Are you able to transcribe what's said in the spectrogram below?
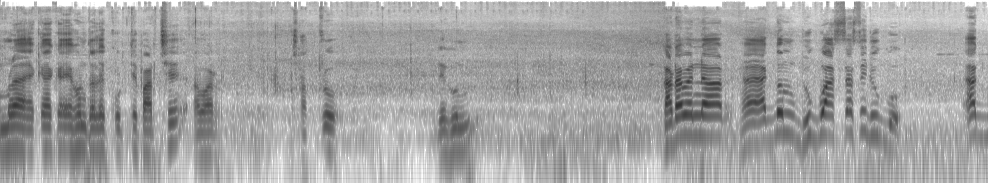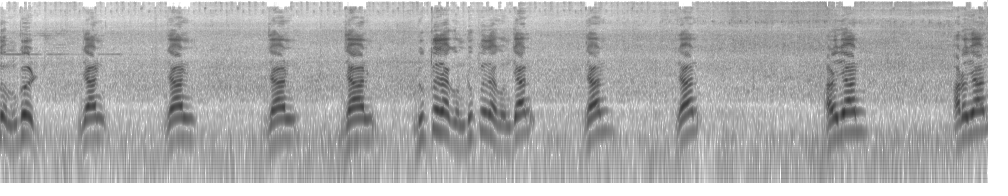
আমরা একা একা এখন তাহলে করতে পারছে আমার ছাত্র। দেখুন। কাটাবেন না আর। হ্যাঁ একদম ঢুকবো, আস্তে আস্তে ঢুকবো। একদম গুড যান যান যান যান। ঢুকতে থাকুন ঢুকতে থাকুন, যান যান যান। আরও যান আরও যান।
